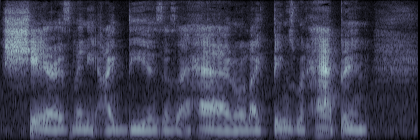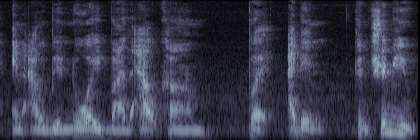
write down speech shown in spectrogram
share as many ideas as I had or like things would happen and I would be annoyed by the outcome, but I didn't contribute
